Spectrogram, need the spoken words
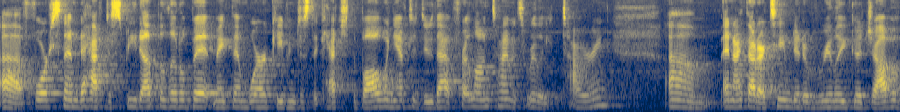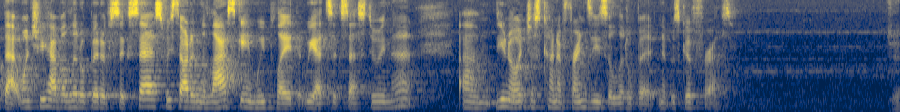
uh, force them to have to speed up a little bit, make them work even just to catch the ball when you have to do that for a long time, it's really tiring. Um, and I thought our team did a really good job of that. Once you have a little bit of success, we saw it in the last game we played that we had success doing that. Um, you know, it just kind of frenzies a little bit, and it was good for us. Jan,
